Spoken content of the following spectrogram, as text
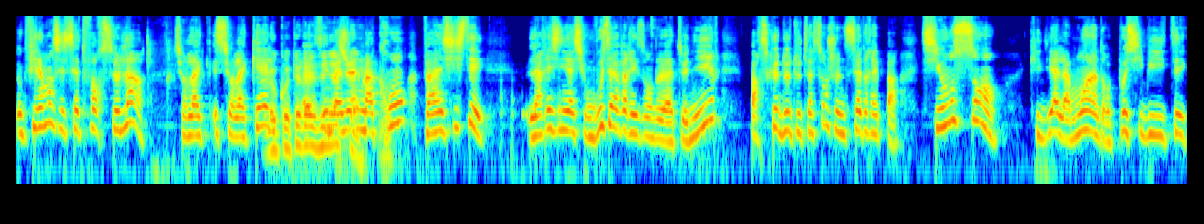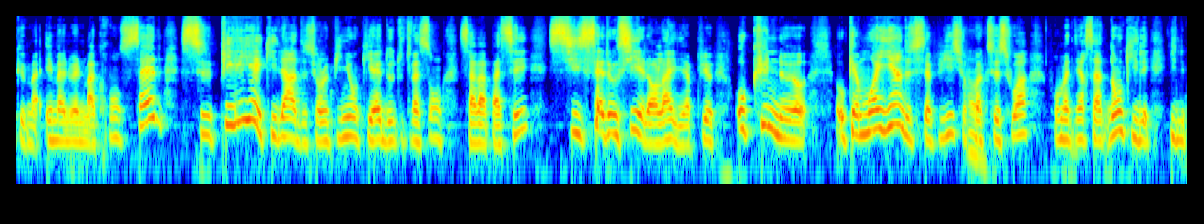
Donc finalement c'est cette force-là sur, sur laquelle euh, Emmanuel Macron va insister. La résignation, vous avez raison de la tenir parce que de toute façon je ne céderai pas. Si on sent qu'il y a la moindre possibilité que Emmanuel Macron cède, ce pilier qu'il a sur l'opinion qui est de toute façon ça va passer, s'il cède aussi, alors là il n'y a plus aucune, euh, aucun moyen de s'appuyer sur quoi que ce soit pour maintenir ça. Donc il, il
